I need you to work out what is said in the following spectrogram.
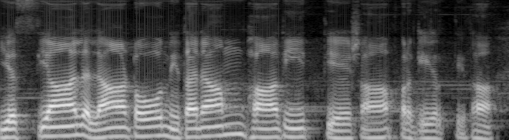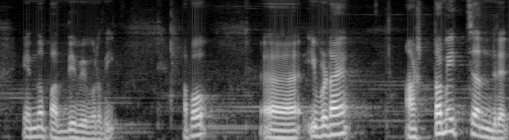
യസ്യാലലാട്ടോ നിതരാം ഭാതീത്യേഷാ പ്രകീർത്തിത എന്ന് പദ്യവിവൃതി. അപ്പോൾ ഇവിടെ അഷ്ടമിചന്ദ്രൻ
